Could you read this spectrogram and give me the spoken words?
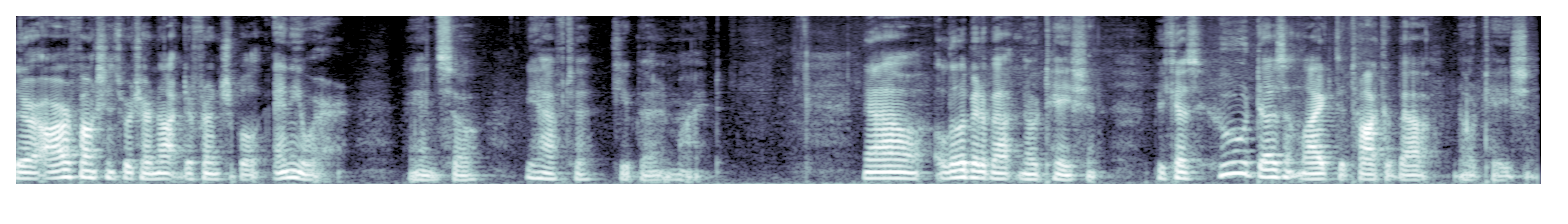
There are functions which are not differentiable anywhere, and so you have to keep that in mind. Now, a little bit about notation. because who doesn't like to talk about notation?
